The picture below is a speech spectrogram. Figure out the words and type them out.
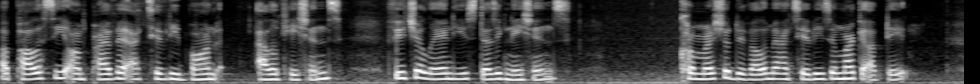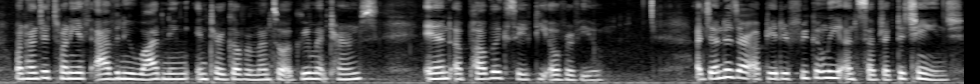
a policy on private activity bond allocations, future land use designations, commercial development activities and market update, 120th Avenue widening intergovernmental agreement terms, and a public safety overview. Agendas are updated frequently and subject to change.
